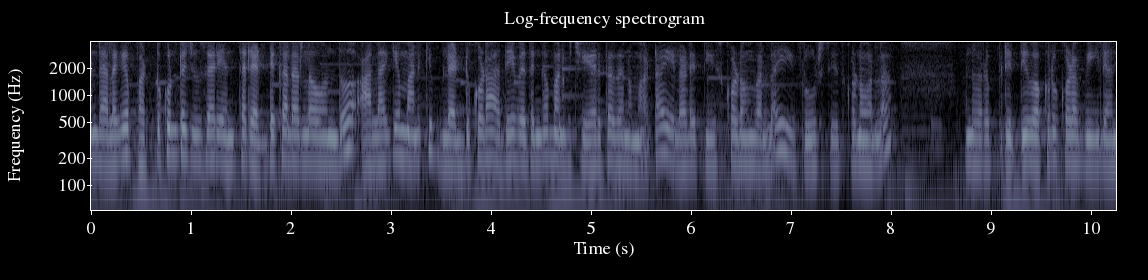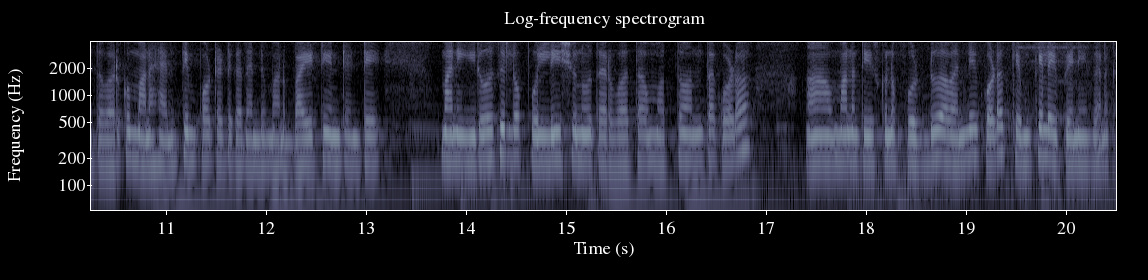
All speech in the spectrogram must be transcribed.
అండ్ అలాగే పట్టుకుంటే చూసారు ఎంత రెడ్ కలర్లో ఉందో. అలాగే మనకి బ్లడ్ కూడా అదే విధంగా మనకు చేరుతుంది అనమాట ఇలాగే తీసుకోవడం వల్ల ఈ ఫ్రూట్స్ తీసుకోవడం వల్ల. అందువల్ల ప్రతి ఒక్కరు కూడా వీలంత వరకు మన హెల్త్ ఇంపార్టెంట్ కదండి. మన బయట ఏంటంటే మన ఈ రోజుల్లో పొల్యూషను తర్వాత మొత్తం అంతా కూడా మనం తీసుకున్న ఫుడ్ అవన్నీ కూడా కెమికల్ అయిపోయినాయి కనుక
